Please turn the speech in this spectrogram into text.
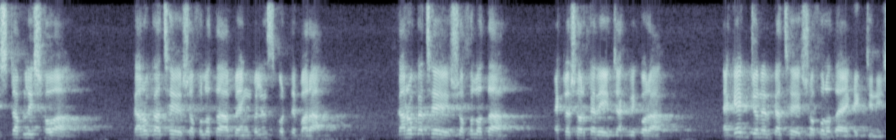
এস্টাবলিশ হওয়া, কারও কাছে সফলতা ব্যাংক ব্যালেন্স করতে পারা, কারও কাছে সফলতা একটা সরকারি চাকরি করা, এক একজনের কাছে সফলতা এক এক জিনিস।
